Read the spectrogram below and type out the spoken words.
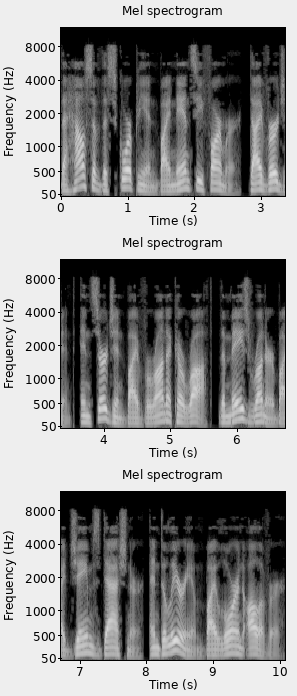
The House of the Scorpion by Nancy Farmer, Divergent, Insurgent by Veronica Roth, The Maze Runner by James Dashner, and Delirium by Lauren Oliver.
